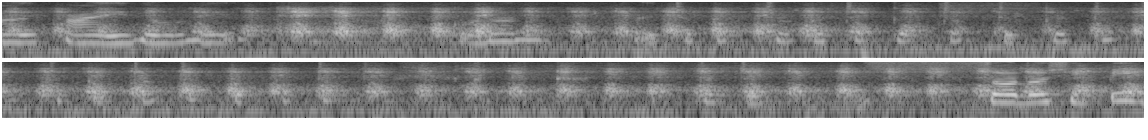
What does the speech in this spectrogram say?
เลยไปเดี๋ยวนี้กูนั่นไปจุกรจักรจักรจักรจักรจักรจักรจักรจักรจักรจักรจักรโซโดชิปปิ้ง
